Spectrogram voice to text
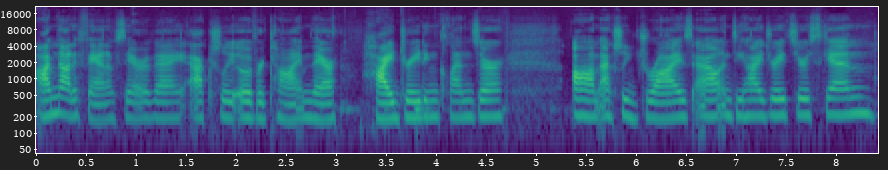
I'm not a fan of CeraVe. Actually, over time, their hydrating cleanser um, actually dries out and dehydrates your skin.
